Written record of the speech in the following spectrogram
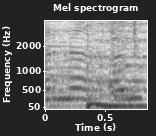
karena engkau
